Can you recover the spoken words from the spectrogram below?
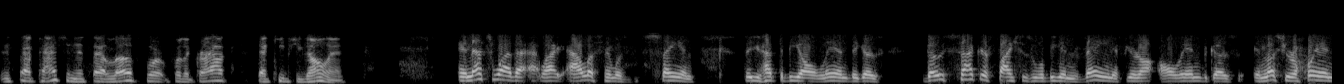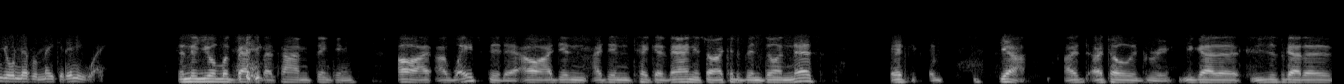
it's that passion, it's that love for for the craft that keeps you going. And that's why that why Allison was saying that you have to be all in because those sacrifices will be in vain if you're not all in because unless you're all in, you'll never make it anyway. And then you'll look back at that time thinking, "Oh, I, I wasted it. Oh, I didn't, I didn't take advantage. Or I could have been doing this." If, yeah, I, I totally agree. You gotta, you just gotta,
